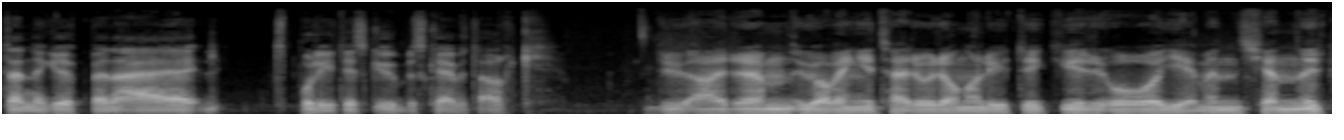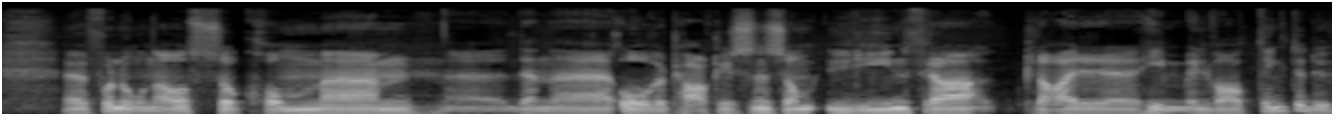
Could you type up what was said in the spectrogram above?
denne gruppen er et politisk ubeskrevet ark. Du er um, uavhengig terroranalytiker og Jemen-kjenner. For noen av oss så kom um, denne overtakelsen som lyn fra klar himmel. Hva tenkte du?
